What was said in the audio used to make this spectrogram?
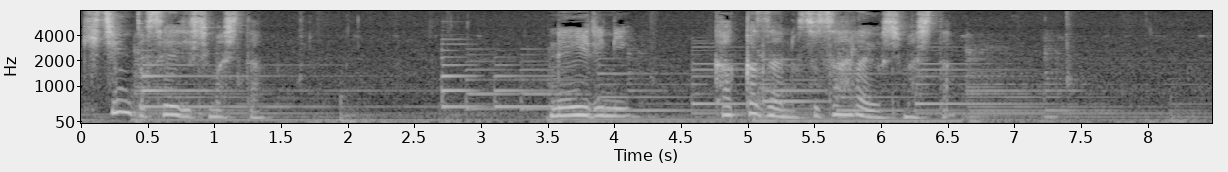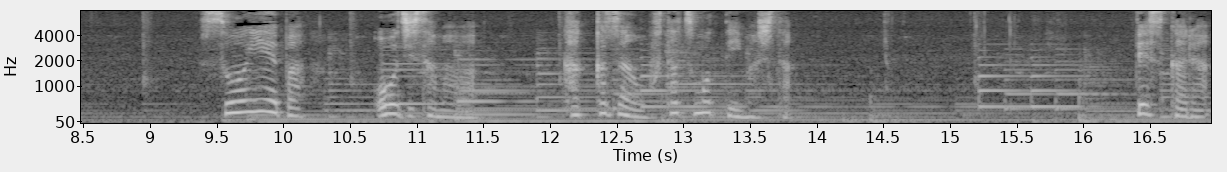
きちんと整理しました。念入りに活火山のすす払いをしました。そういえば王子様は活火山を2つ持っていました。ですから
